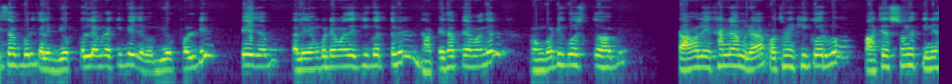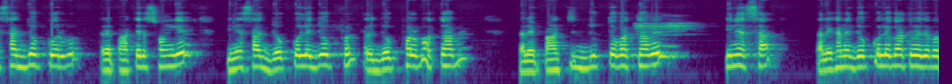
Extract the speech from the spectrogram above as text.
হিসাব করি, তাহলে বিয়োগ করলে আমরা কি পেয়ে যাব? বিয়োগফলটি পেয়ে যাব। তাহলে এই অঙ্কটি আমাদের কি করতে হবে? ধাপে ধাপে আমাদের অঙ্কটি কষতে হবে। তাহলে এখানে আমরা প্রথমে কি করব? পাঁচের সঙ্গে তিনের সাত যোগ করব। তাহলে পাঁচের সঙ্গে তিনের সাত যোগ করলে যোগফল, তাহলে যোগফল করতে হবে? তাহলে পাঁচ যুক্ত করতে হবে তিনের সাত। তাহলে এখানে যোগ করলে কত হবে দেখো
